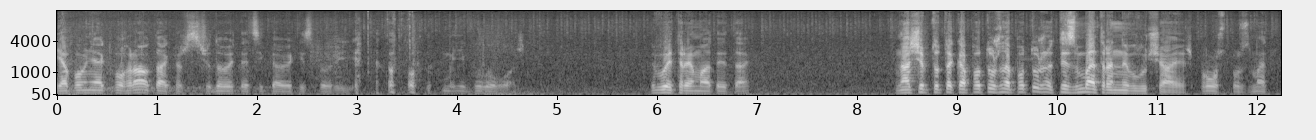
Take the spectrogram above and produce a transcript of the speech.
Я пам'ятаю, як пограв також з чудових та цікавих історій. Мені було важко. Витримати так. Начебто така потужна потужна, ти з метра не влучаєш, просто з метра.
